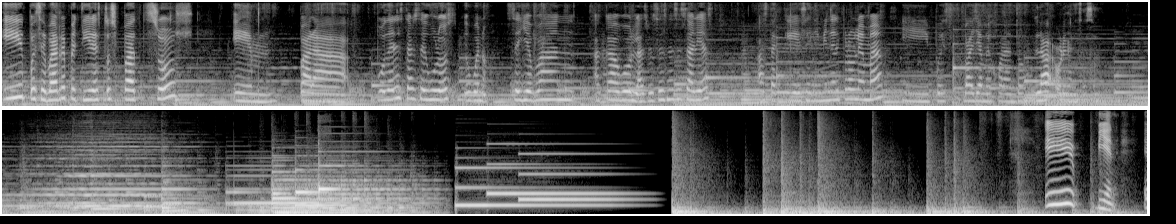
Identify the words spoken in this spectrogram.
y pues se va a repetir estos pasos em, para poder estar seguros, bueno, se llevan a cabo las veces necesarias hasta que se elimine el problema pues vaya mejorando la organización.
